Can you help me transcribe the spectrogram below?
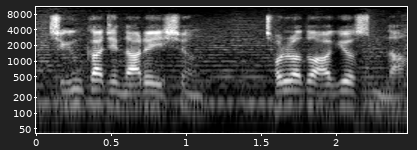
지금까지 나레이션 전라도 악이었습니다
